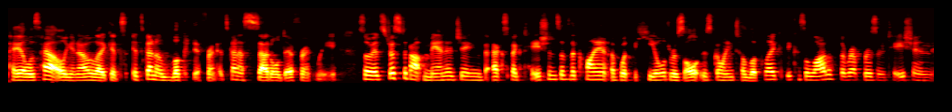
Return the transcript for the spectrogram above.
pale as hell, you know, like it's it's going to look different. It's going to settle differently. So it's just about managing the expectations of the client of what the healed result is going to look like because a lot of the representation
